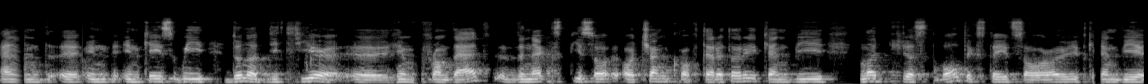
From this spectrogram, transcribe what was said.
And uh, in in case we do not deter uh, him from that, the next piece or, or chunk of territory can be not just Baltic states, or it can be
